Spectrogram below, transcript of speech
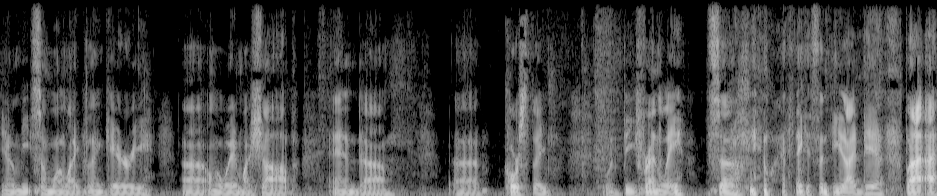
you know, meet someone like Glenn Gary uh, on the way to my shop. And um, uh, of course, they would be friendly. So I think it's a neat idea. But I,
